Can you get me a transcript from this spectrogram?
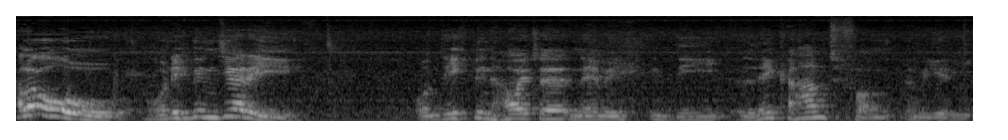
Hallo, und ich bin Jerry. Und ich bin heute nämlich die linke Hand von Miri.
